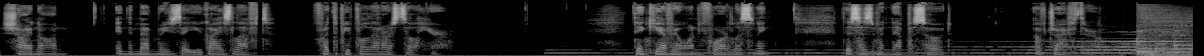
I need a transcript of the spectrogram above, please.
shine on in the memories that you guys left for the people that are still here. Thank you everyone for listening. This has been an episode of Drive Through.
